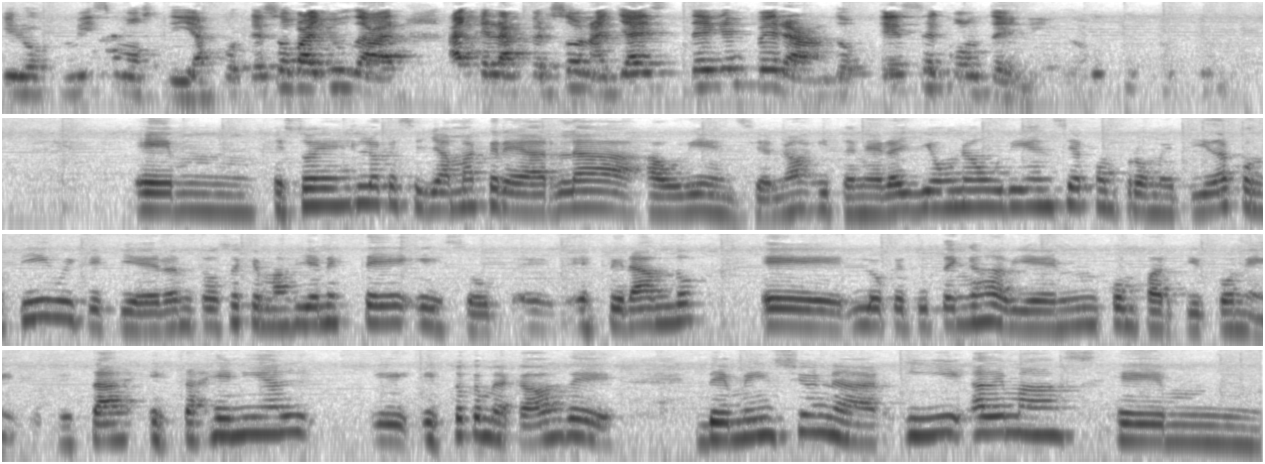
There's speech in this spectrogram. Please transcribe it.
y los mismos días, porque eso va a ayudar a que las personas ya estén esperando ese contenido. Eh, eso es lo que se llama crear la audiencia, ¿no? Y tener allí una audiencia comprometida contigo y que quiera entonces que más bien esté eso, eh, esperando eh, lo que tú tengas a bien compartir con ellos. Está, está genial eh, esto que me acabas de, mencionar y además em,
